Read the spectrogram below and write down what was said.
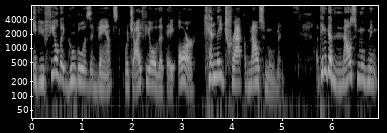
if you feel that Google is advanced, which I feel that they are, can they track mouse movement? I think that mouse movement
